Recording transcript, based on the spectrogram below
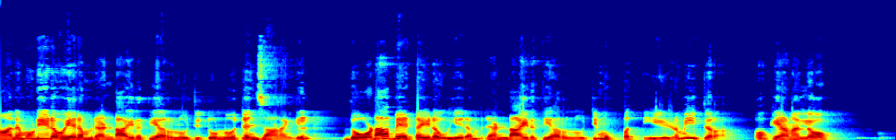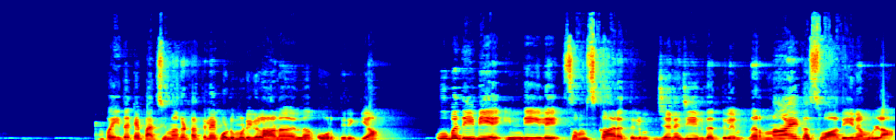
ആനമുടിയുടെ ഉയരം രണ്ടായിരത്തി അറുന്നൂറ്റി തൊണ്ണൂറ്റഞ്ചാണെങ്കിൽ ദോഡാബേട്ടയുടെ ഉയരം രണ്ടായിരത്തി അറുന്നൂറ്റി മുപ്പത്തിയേഴ് മീറ്ററാണ് ഓക്കെ ആണല്ലോ? അപ്പോൾ ഇതൊക്കെ പശ്ചിമഘട്ടത്തിലെ കൊടുമുടികളാണ് എന്ന് ഓർത്തിരിക്കുക. ഉപദ്വീപീയ ഇന്ത്യയിലെ സംസ്കാരത്തിലും ജനജീവിതത്തിലും നിർണായക സ്വാധീനമുള്ള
